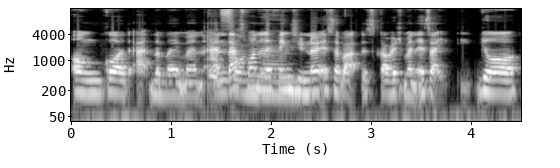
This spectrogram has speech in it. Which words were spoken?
on God at the moment. and that's on one of the things you notice about discouragement is that you're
